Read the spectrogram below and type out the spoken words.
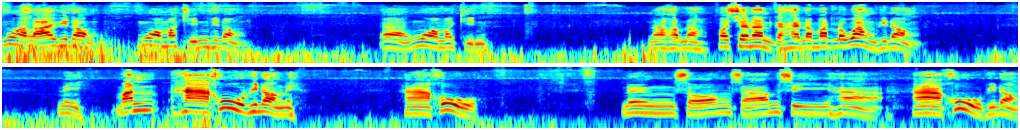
งัวร้ายพี่น้อง งัวมากินพี่น้องอ่างัวมากินนะครับเนาะเพราะฉะนั้นก็ให้ระมัดระวังพี่น้อง นี่ มันหาคู่พี่น้องนี่หาคู่หนึ่งสองสามสี่ห้าห้าคู่พี่น้อง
